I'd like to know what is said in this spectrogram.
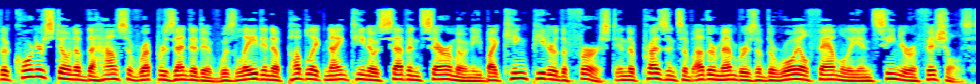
The cornerstone of the House of Representative was laid in a public 1907 ceremony by King Peter I in the presence of other members of the royal family and senior officials.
